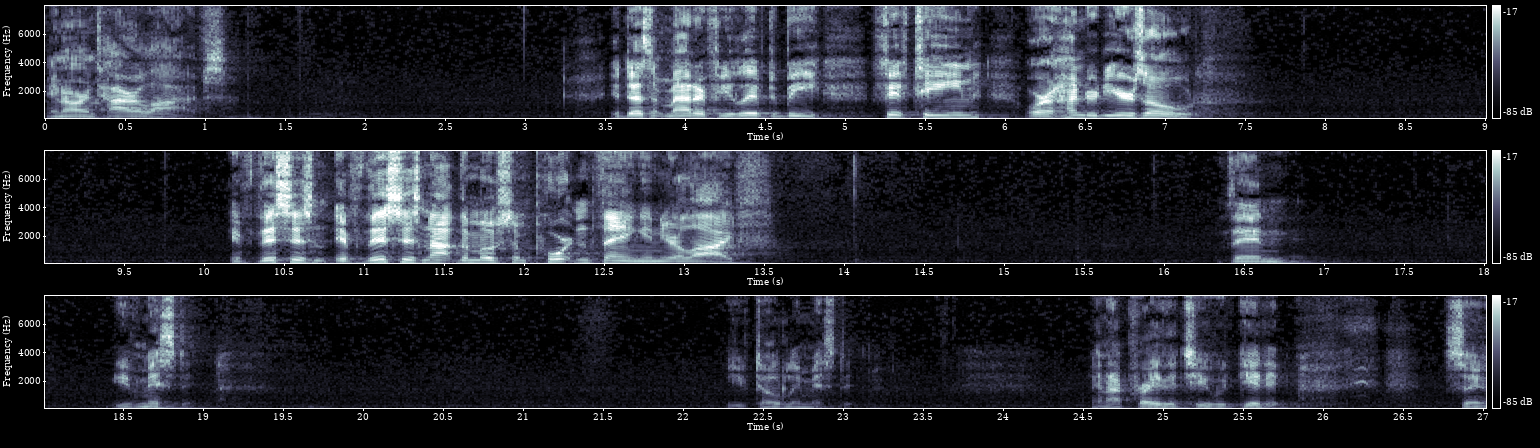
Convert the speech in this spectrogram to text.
in our entire lives. It doesn't matter if you live to be 15 or 100 years old. If this is if this is not the most important thing in your life, then you've missed it. You've totally missed it. And I pray that you would get it soon.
